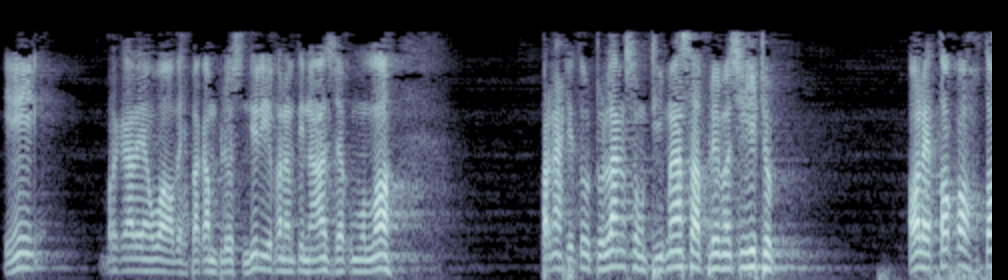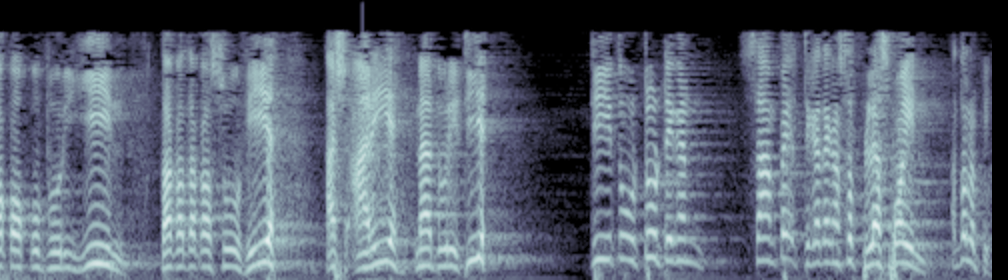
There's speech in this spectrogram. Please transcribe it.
Ini perkara yang wadih. Bahkan beliau sendiri fanatina azakumullah pernah dituduh langsung di masa beliau masih hidup oleh tokoh-tokoh kuburiyin, tokoh-tokoh sufiyah, asy'ariyah, maturidiyah dituduh dengan sampai dikatakan 11 poin atau lebih.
